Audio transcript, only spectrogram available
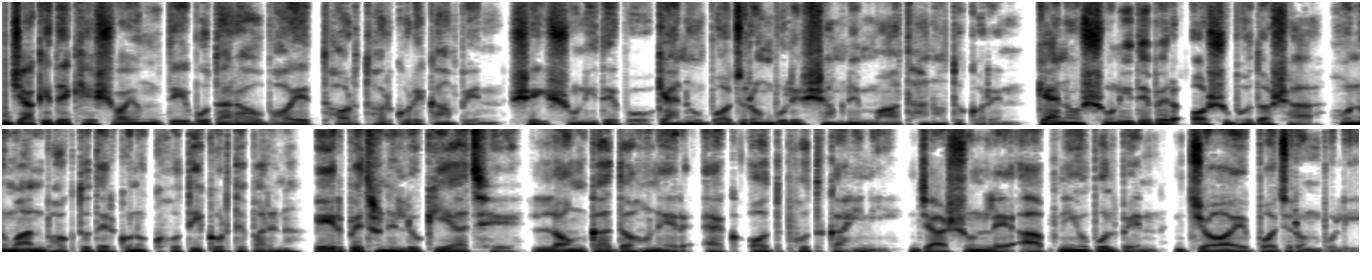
যাকে দেখে স্বয়ং দেবতারাও ভয়ে থরথর করে কাঁপেন, সেই শনিদেব কেন বজরংবলির সামনে মাথা নত করেন? কেন শনিদেবের অশুভ দশা হনুমান ভক্তদের কোনো ক্ষতি করতে পারে না? এর পেছনে লুকিয়ে আছে লঙ্কা দহনের এক অদ্ভুত কাহিনী, যা শুনলে আপনিও বলবেন, জয় বজরংবলী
